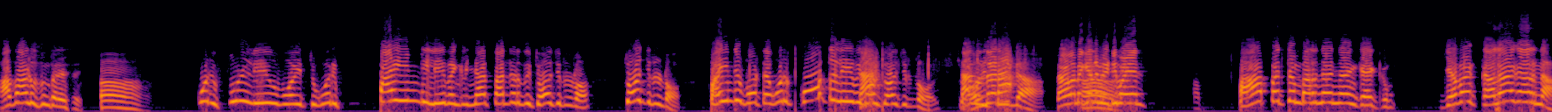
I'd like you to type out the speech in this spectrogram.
അതാണ് സുന്ദരേശ് ആ. ഒരു ഫുൾ ലീവ് പോയിട്ട് ഒരു പൈന്റ് ലീവെങ്കിലും ഞാൻ തന്റെ അടുത്ത് ചോദിച്ചിട്ടുണ്ടോ? ചോദിച്ചിട്ടുണ്ടോ? പൈന്റ് പോട്ടെ ഒരു കോട്ട ലീവ് ഞാൻ ചോദിച്ചിട്ടുണ്ടോ? പാപ്പറ്റം പറഞ്ഞാൽ ഞാൻ കേക്കും. ഇവൻ കലാകാരനാ.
